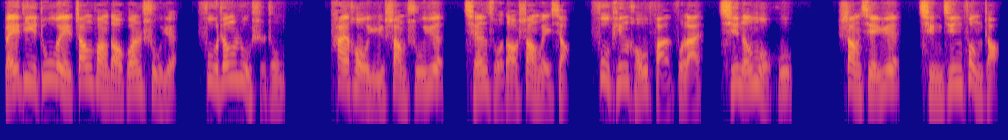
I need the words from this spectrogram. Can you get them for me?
北地都尉张放道官数月。”复征入史中，太后与尚书曰：“前所到尚未效，复平侯反复来，其能莫乎？”上谢曰：“请今奉诏。”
